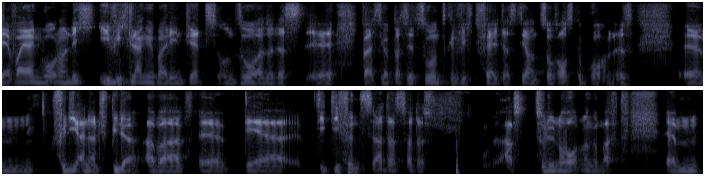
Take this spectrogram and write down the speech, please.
der war ja nur noch nicht ewig lange bei den Jets und so. Also das, äh, ich weiß nicht, ob das jetzt so ins Gewicht fällt, dass der uns so rausgebrochen ist ähm, für die anderen Spieler. Aber äh, der, die Defense hat das, hat das absolut in Ordnung gemacht. Ähm,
